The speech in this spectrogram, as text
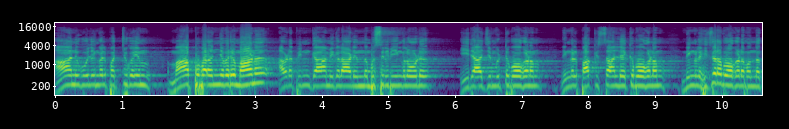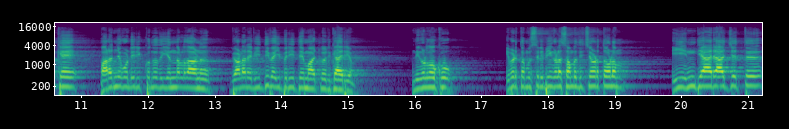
ആനുകൂല്യങ്ങൾ പറ്റുകയും മാപ്പ് പറഞ്ഞവരുമാണ്. അവിടെ പിൻഗാമികളാണ് ഇന്ന് മുസ്ലിമീങ്ങളോട്. ഈ രാജ്യം വിട്ടുപോകണം. നിങ്ങൾ പാകിസ്ഥാനിലേക്ക് പോകണം. നിങ്ങൾ ഹിജറ പോകണമെന്നൊക്കെ പറഞ്ഞുകൊണ്ടിരിക്കുന്നത് എന്നുള്ളതാണ് വളരെ വിധി വൈപരീത്യമായിട്ടുള്ളൊരു കാര്യം. നിങ്ങൾ നോക്കൂ ഇവിടുത്തെ മുസ്ലിമീങ്ങളെ സംബന്ധിച്ചിടത്തോളം ഈ ഇന്ത്യ രാജ്യത്ത്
